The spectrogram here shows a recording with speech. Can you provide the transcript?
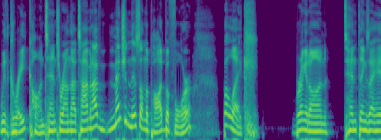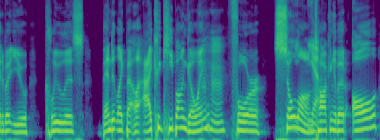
with great content around that time? And I've mentioned this on the pod before, but like Bring It On, 10 Things I Hate About You, Clueless, Bend It Like That. I could keep on going for so long Mm-hmm. yeah. talking about all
